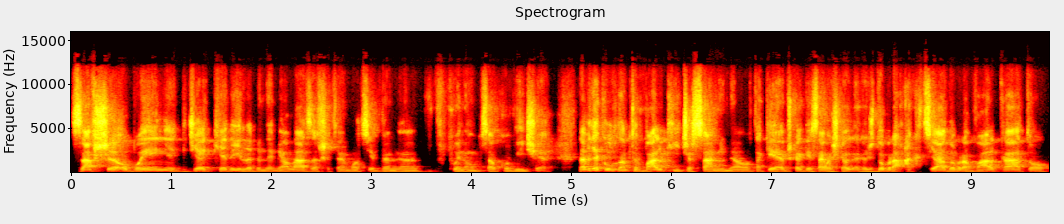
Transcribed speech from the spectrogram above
zawsze obojętnie, gdzie, kiedy, ile będę miał lat, zawsze te emocje we mnie wpłyną całkowicie. Nawet jak oglądam te walki czasami, no, takie, na przykład jest jakaś, jakaś dobra akcja, dobra walka, to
